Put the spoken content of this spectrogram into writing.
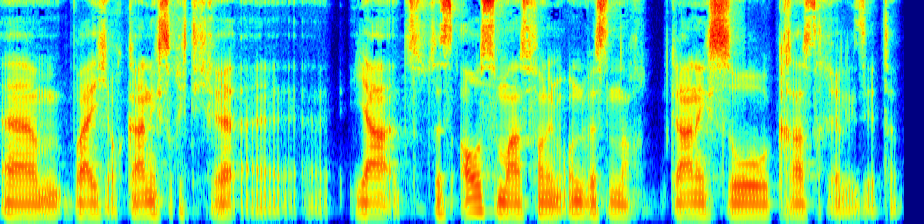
ähm, weil ich auch gar nicht so richtig, äh, ja, das Ausmaß von dem Unwissen noch gar nicht so krass realisiert habe.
